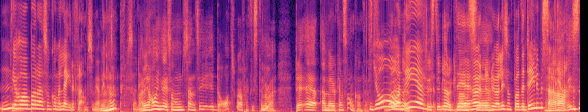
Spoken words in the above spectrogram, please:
Mm, jag har bara som kommer längre fram som jag vill Mhm. ta upp. Ja, det... men jag har en grej som sänds i- idag tror jag faktiskt till och med. Det är American Song Contest. Mm. Ja, det, Christer det Björkmans... hörde eh, du. har lyssnat på The Daily Messiah. Ja, visst.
